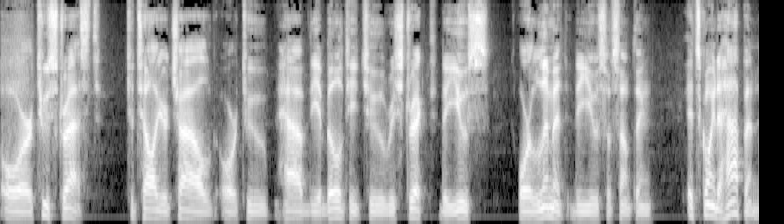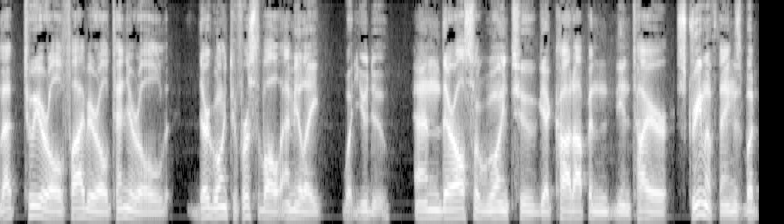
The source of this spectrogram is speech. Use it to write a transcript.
or too stressed to tell your child or to have the ability to restrict the use or limit the use of something, it's going to happen. That two year old, five year old, 10 year old, they're going to, first of all, emulate what you do. And they're also going to get caught up in the entire stream of things. But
